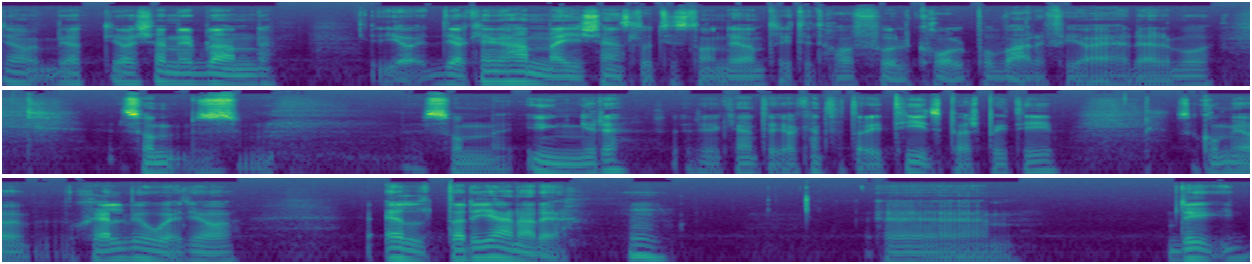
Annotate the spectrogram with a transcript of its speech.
jag, jag, jag känner ibland... Jag, jag kan ju hamna i känslotillstånd där jag inte riktigt har full koll på varför jag är där. Och som, som yngre, det kan jag, inte, jag kan sätta det i tidsperspektiv, så kommer jag själv ihåg att jag ältade gärna det. Mm. Eh, det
